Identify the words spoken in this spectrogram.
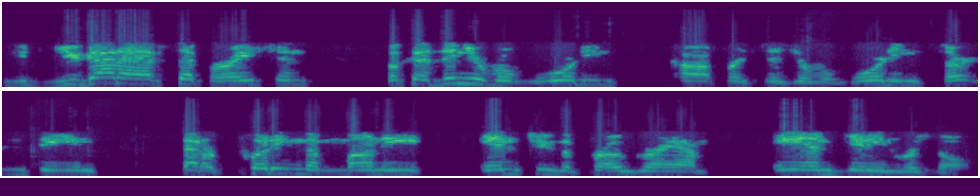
You you got to have separation because then you're rewarding conferences, you're rewarding certain teams that are putting the money into the program and getting results.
